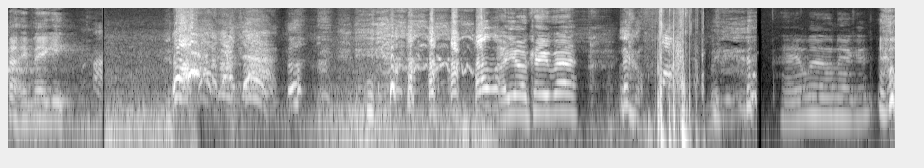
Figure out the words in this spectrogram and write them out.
Hi, Maggie. Are you okay, bro? Nigga, fuck. Hey, little nigga.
